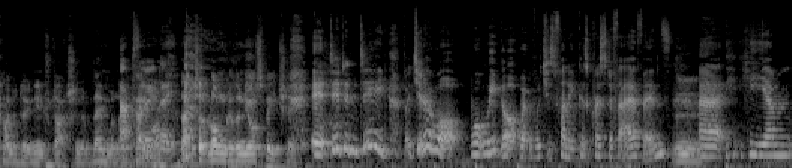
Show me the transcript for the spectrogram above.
kind of doing the introduction of them when they came on. That took longer than your speech did. It did indeed. But you know what? What we got, which is funny because Christopher Evans, Mm. uh, he um,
